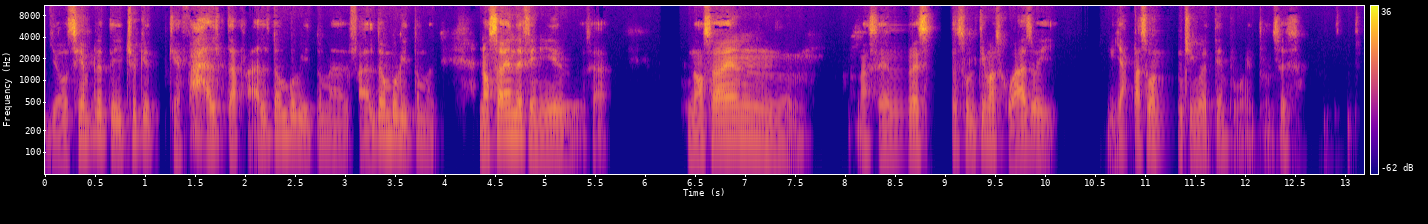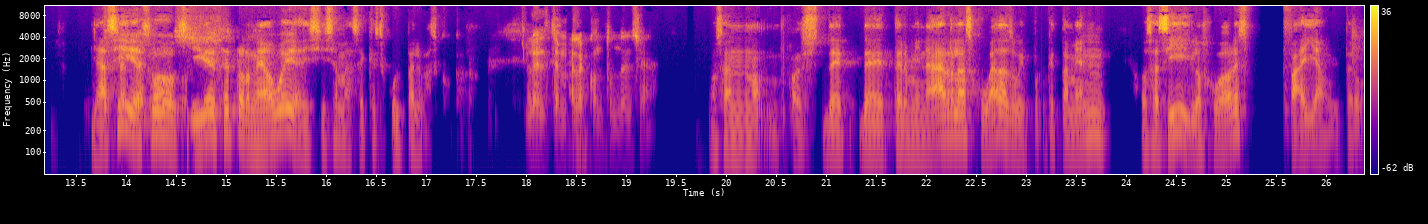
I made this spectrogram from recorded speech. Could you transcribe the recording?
yo siempre te he dicho que, que falta, falta un poquito más, falta un poquito más. No saben definir, güey, o sea, no saben hacer esas últimas jugadas, güey, y ya pasó un chingo de tiempo, güey, entonces. Ya si eso sigue ese torneo, güey, ahí sí se me hace que es culpa del Vasco, cabrón. El tema de la contundencia. O sea, no, pues de, de terminar las jugadas, güey, porque también, o sea, sí, los jugadores fallan, güey, pero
